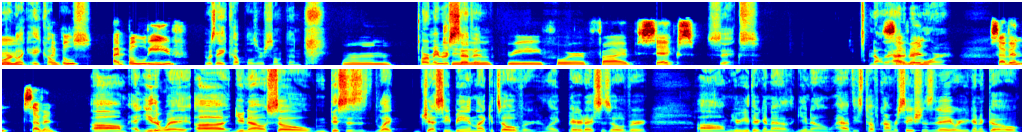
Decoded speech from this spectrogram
or like eight Um, I, couples. I believe it was eight couples or something, one, or maybe it was two, seven, three, four, five, six, six. No, there had to been more. seven, seven. Um, either way, uh, you know, so this is like Jesse being like, it's over, like paradise is over. Um, you're either gonna, you know, have these tough conversations today, or you're gonna go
